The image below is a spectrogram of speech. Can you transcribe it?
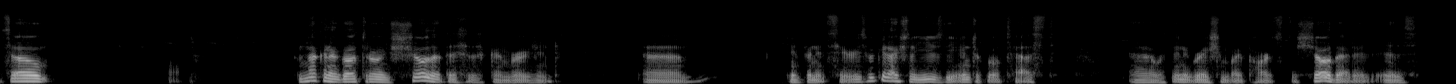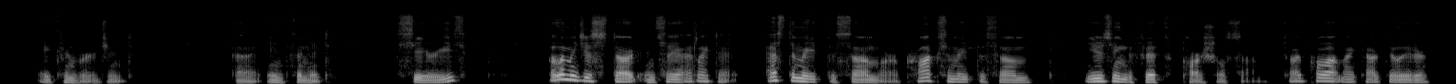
So I'm not going to go through and show that this is convergent um, infinite series. We could actually use the integral test uh, with integration by parts to show that it is a convergent uh, infinite series. But let me just start and say I'd like to estimate the sum or approximate the sum using the fifth partial sum. So I pull out my calculator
